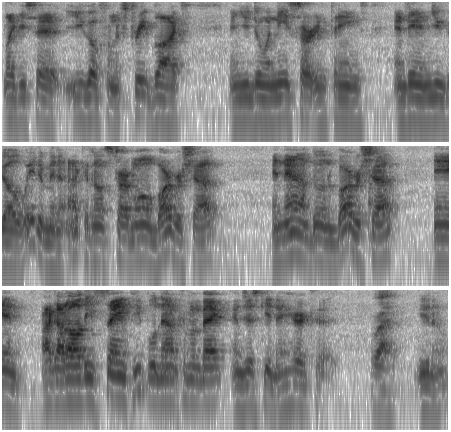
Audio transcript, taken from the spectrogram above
like you said, you go from the street blocks and you're doing these certain things, and then you go, wait a minute, I can start my own barber shop, and now I'm doing a barber shop, and I got all these same people now coming back and just getting a haircut, Right. you know,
